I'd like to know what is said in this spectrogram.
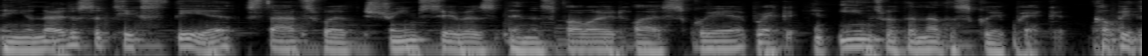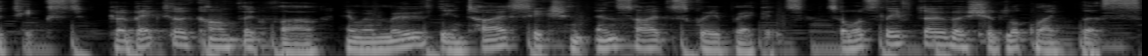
and you'll notice the text there starts with stream servers and is followed by a square bracket and ends with another square bracket. Copy the text. Go back to the config file and remove the entire section inside the square brackets. So what's left over should look like this.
